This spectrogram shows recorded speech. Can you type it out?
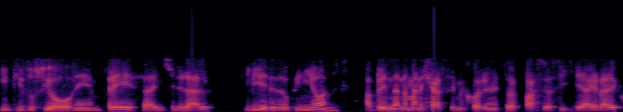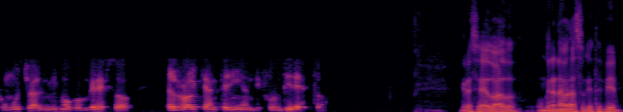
instituciones, empresas, en general, líderes de opinión, aprendan a manejarse mejor en estos espacios. Así que agradezco mucho al mismo Congreso el rol que han tenido en difundir esto. Gracias, Eduardo. Un gran abrazo, que estés bien.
